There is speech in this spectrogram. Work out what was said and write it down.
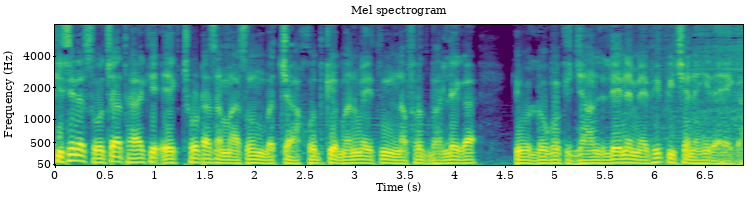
किसी ने सोचा था कि एक छोटा सा मासूम बच्चा खुद के मन में इतनी नफरत भर लेगा कि वो लोगों की जान लेने में भी पीछे नहीं रहेगा।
